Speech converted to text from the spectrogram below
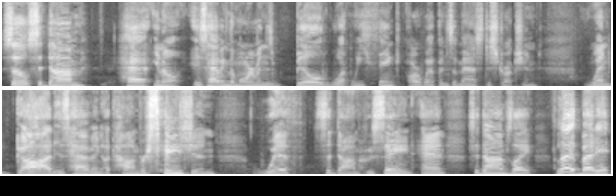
So Saddam, ha, you know, is having the Mormons build what we think are weapons of mass destruction, when God is having a conversation with Saddam Hussein, and Saddam's like, "Look, buddy,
